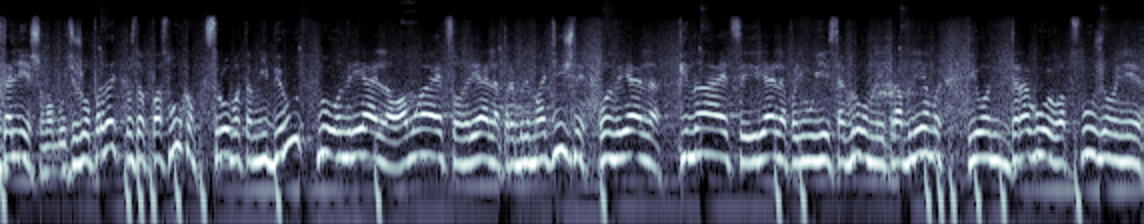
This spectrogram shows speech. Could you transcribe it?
В дальнейшем вам будет тяжело продать, потому что, по слухам, с роботом не берут. Ну, он реально ломается, он реально проблематичный, он реально пинается, и реально по нему есть огромные проблемы. И он дорогой в обслуживании.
